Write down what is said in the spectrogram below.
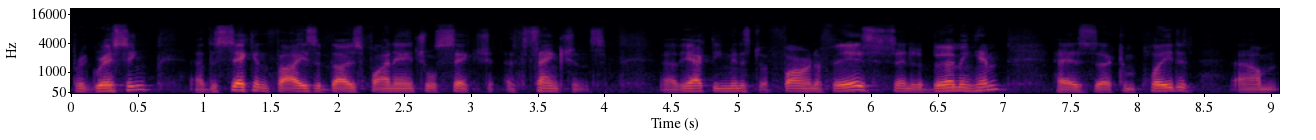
progressing uh, the second phase of those financial section, uh, sanctions. Uh, the Acting Minister of Foreign Affairs, Senator Birmingham, has uh, completed um,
